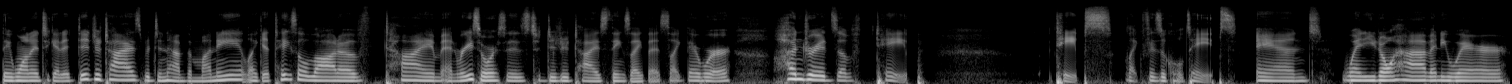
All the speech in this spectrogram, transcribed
they wanted to get it digitized but didn't have the money. Like it takes a lot of time and resources to digitize things like this. Like there were hundreds of tape tapes, like physical tapes. And when you don't have anywhere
